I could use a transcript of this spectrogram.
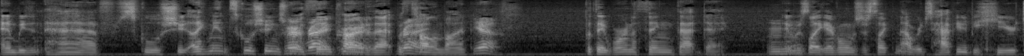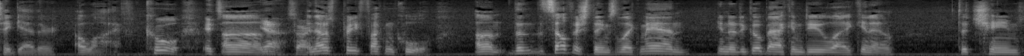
and we didn't have school shoot. Like, I mean, school shootings were Right, a thing right, prior to that with right. Columbine, Yeah. but they weren't a thing that day. It Mhm. was like everyone was just like, no, we're just happy to be here together, alive. cool. It's Um, yeah. Sorry. And that was pretty fucking cool. Um, the the selfish things like, man, you know, to go back and do like, you know, to change,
